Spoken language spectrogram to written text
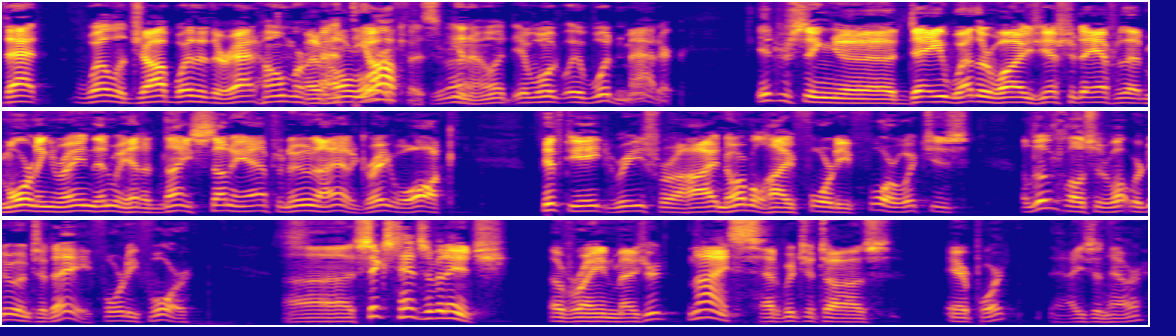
that well a job whether they're at home or at, at home the work. office. Right. You know, it, it won't it wouldn't matter. Interesting uh, day weather-wise yesterday after that morning rain. Then we had a nice sunny afternoon. I had a great walk. 58 degrees for a high, normal high 44, which is a little closer to what we're doing today, 44. Uh, six tenths of an inch of rain measured. Nice. At Wichita's airport, Eisenhower.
